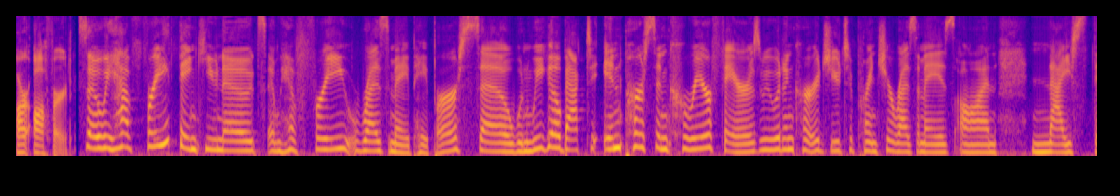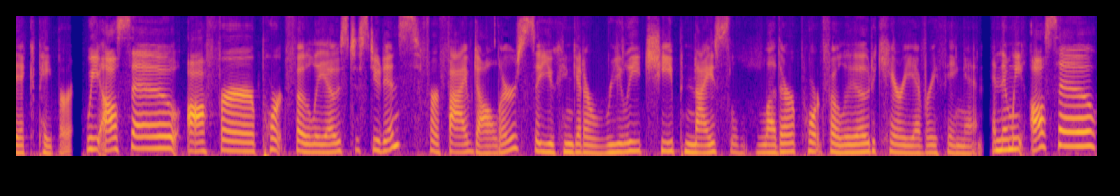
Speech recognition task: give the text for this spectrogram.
are offered? So we have free thank you notes and we have free resume paper. So when we go back to in person career fairs, we would encourage you to print your resumes on nice, thick paper. We also offer portfolios to students for $5 so you can get a really cheap, nice leather portfolio to carry everything in. And then we also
